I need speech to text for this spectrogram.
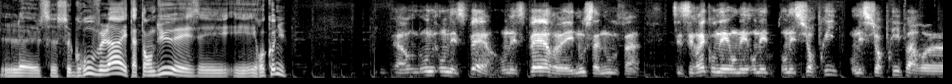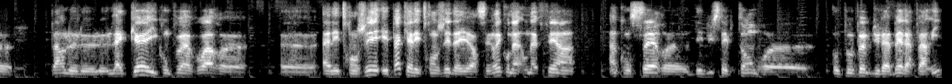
le- ce, ce groove-là est attendu et, et- et reconnu. Alors, On, on espère, on espère, et nous, ça nous, enfin, c'est c'est vrai qu'on est, on est, on est, on est surpris, on est surpris par, euh, par le, le- le- l'accueil qu'on peut avoir euh, euh, à l'étranger, et pas qu'à l'étranger d'ailleurs. C'est vrai qu'on a, on a fait un, un concert euh, début septembre euh, au pop-up du label à Paris,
